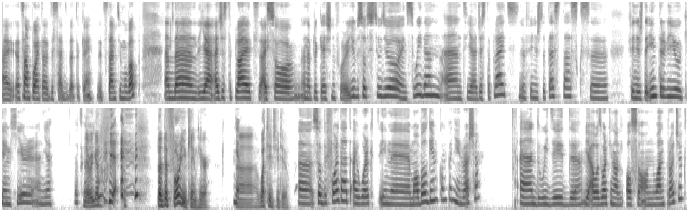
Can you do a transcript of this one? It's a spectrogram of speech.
I, at some point I decided that, okay, it's time to move up. And then, yeah, I just applied. I saw an application for Ubisoft studio in Sweden, and yeah, just applied, uh, finished the test tasks, uh, finished the interview, came here, and yeah, that's There we go. yeah. But before you came here, Yeah. uh, what did you do? Uh, so before that, I worked in a mobile game company in Russia, and we did. Uh, yeah, I was working on also on one project,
